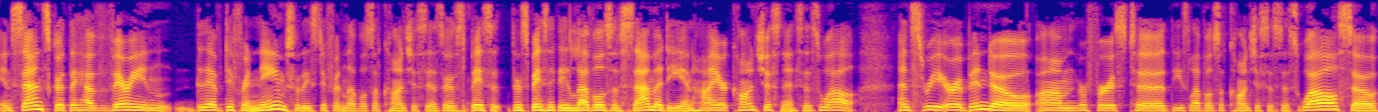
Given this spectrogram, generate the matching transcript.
in Sanskrit, they have varying, they have different names for these different levels of consciousness. There's basic, there's basically levels of samadhi and higher consciousness as well. And Sri Aurobindo um, refers to these levels of consciousness as well. So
